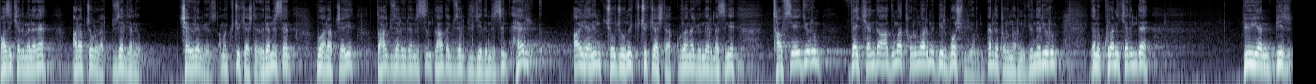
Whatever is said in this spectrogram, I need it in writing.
bazı kelimelere Arapça olarak güzel yani çeviremiyoruz. Ama küçük yaşta öğrenirsen bu Arapçayı daha güzel öğrenirsin, daha da güzel bilgi edinirsin. Her ailenin çocuğunu küçük yaşta Kur'an'a göndermesini tavsiye ediyorum ve kendi adıma torunlarımı bir borç biliyorum. Ben de torunlarımı gönderiyorum. Yani Kur'an-ı Kerim'de büyüyen bir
